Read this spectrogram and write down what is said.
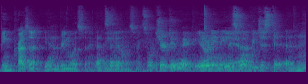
Being present Yeah. and being listening. That's being it. listening. It's what you're doing. You know what I mean? It's what we just did. Mhm.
